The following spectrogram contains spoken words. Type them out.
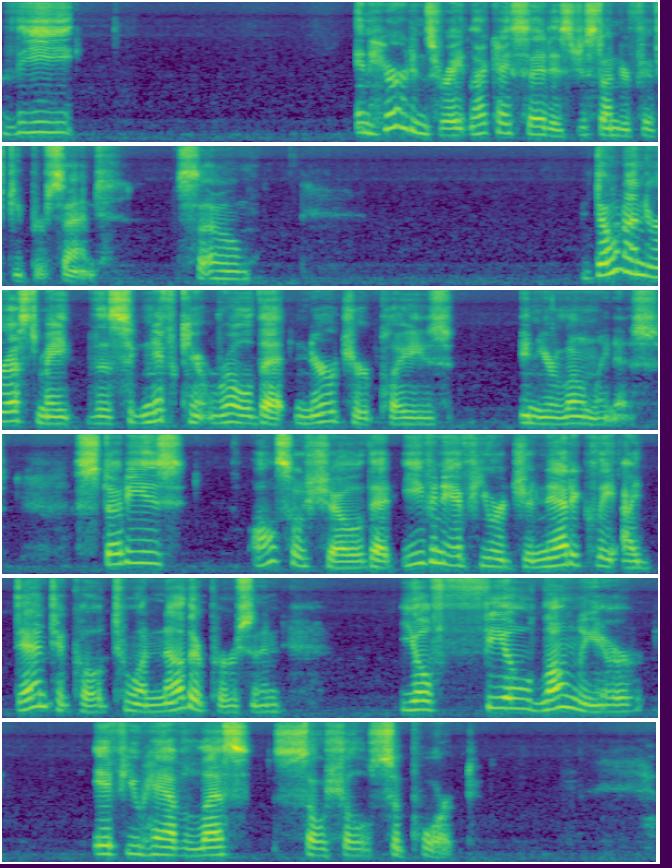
The inheritance rate, like I said, is just under 50%. So don't underestimate the significant role that nurture plays in your loneliness. Studies also show that even if you're genetically identical to another person, you'll feel lonelier if you have less social support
